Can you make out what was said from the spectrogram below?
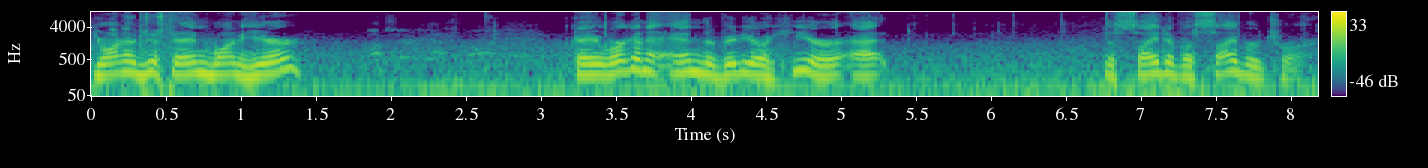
You want to just end one here? Okay, we're going to end the video here at the site of a Cybertruck.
